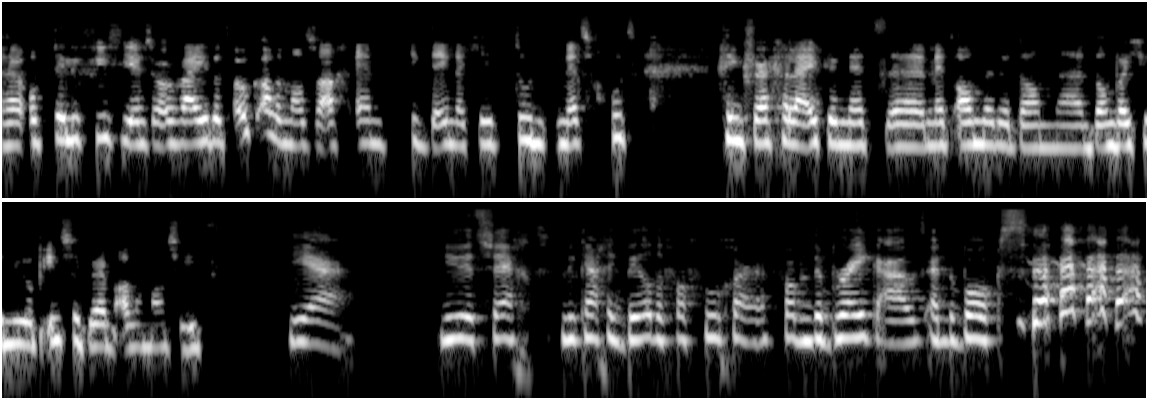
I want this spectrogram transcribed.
uh, op televisie en zo, waar je dat ook allemaal zag. En ik denk dat je toen net zo goed ging vergelijken met, uh, met anderen dan, uh, dan wat je nu op Instagram allemaal ziet. Ja, nu het zegt, nu krijg ik beelden van vroeger, van de breakout en de box.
